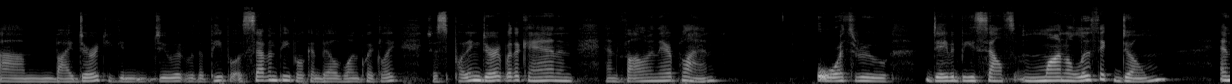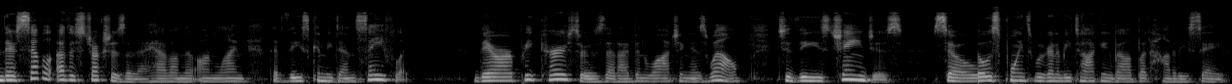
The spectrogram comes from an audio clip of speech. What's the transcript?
um, by dirt. You can do it with a people. Seven people can build one quickly, just putting dirt with a can and, and following their plan, or through David B. South's monolithic dome. And there's several other structures that I have on the online that these can be done safely. There are precursors that I've been watching as well to these changes. So those points we're going to be talking about, but how to be safe.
